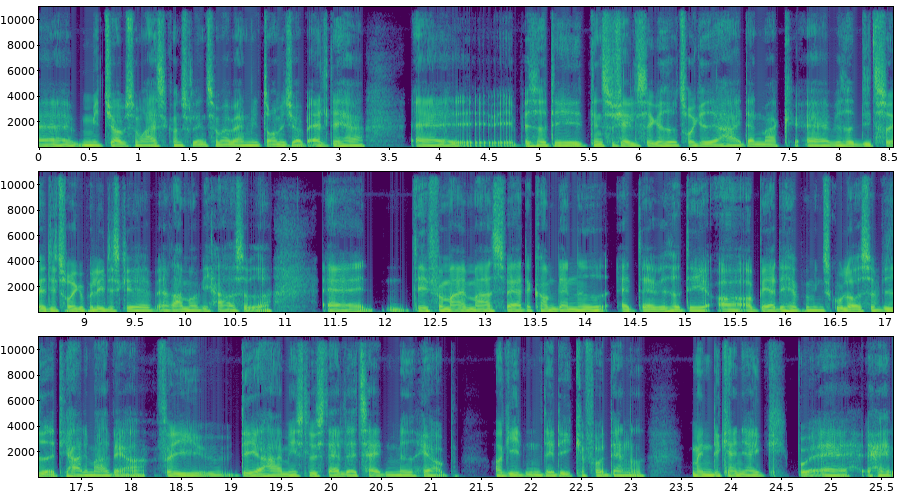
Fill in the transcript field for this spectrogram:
Uh, mit job som rejsekonsulent, som har været mit drømmejob, alt det her. Uh, hvad det, den sociale sikkerhed og tryghed, jeg har i Danmark, uh, hvad hedder de, de trygge politiske rammer, vi har osv., Uh, det er for mig meget svært at komme derned, at, uh, hvad hedder det, og, og bære det her på mine skuldre, og så vide, at de har det meget værre. Fordi det, jeg har mest lyst til alt, er at tage dem med herop, og give dem det, de ikke kan få dernede. Men det kan jeg ikke af, af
